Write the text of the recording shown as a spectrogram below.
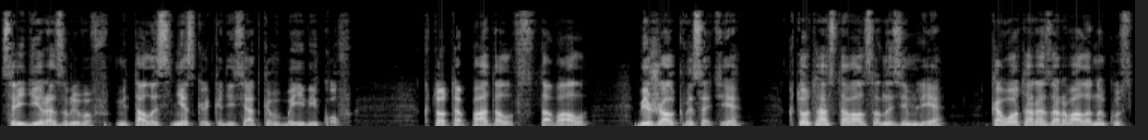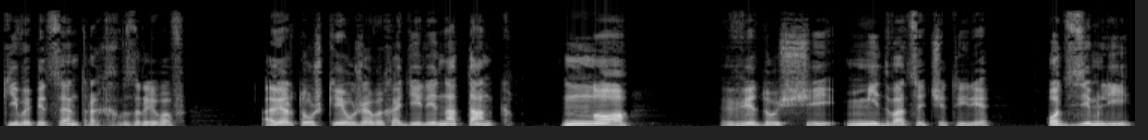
Среди разрывов металось несколько десятков боевиков – кто-то падал, вставал, бежал к высоте, кто-то оставался на земле, кого-то разорвало на куски в эпицентрах взрывов. А вертушки уже выходили на танк. Но ведущий Ми-24 от земли,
